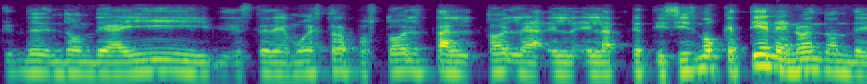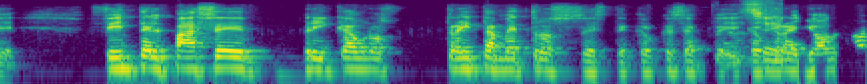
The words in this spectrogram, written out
donde ahí este, demuestra pues todo el tal, todo el, atleticismo que tiene, ¿no? En donde finta el pase, brinca unos 30 metros, este, creo que se creo que era Johnson,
